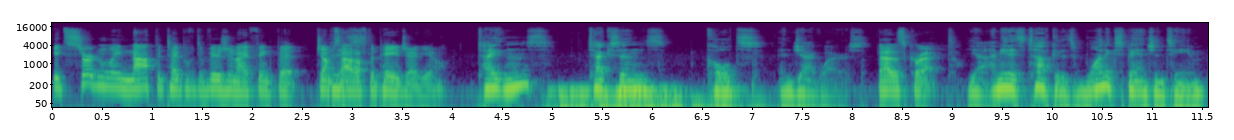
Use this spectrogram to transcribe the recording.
it's certainly not the type of division I think that jumps out off the page at you. Titans, Texans, Colts, and Jaguars. That is correct. Yeah, I mean it's tough because it's one expansion team,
